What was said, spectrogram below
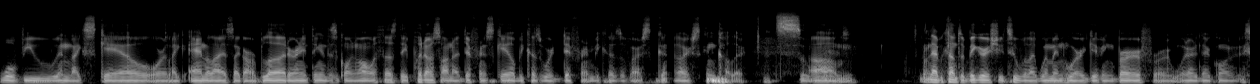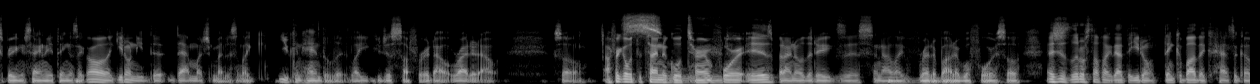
will view and like scale or like analyze like our blood or anything that's going on with us. They put us on a different scale because we're different because of our skin, our skin color. It's so Um, weird. and that becomes a bigger issue too with like women who are giving birth or whatever they're going experiencing anything. It's like, oh, like you don't need the, that much medicine. Like you can handle it. Like you could just suffer it out, ride it out. So I forget what the So technical term for it is, but I know that it exists and I like read about it before. So it's just little stuff like that that you don't think about that has like a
